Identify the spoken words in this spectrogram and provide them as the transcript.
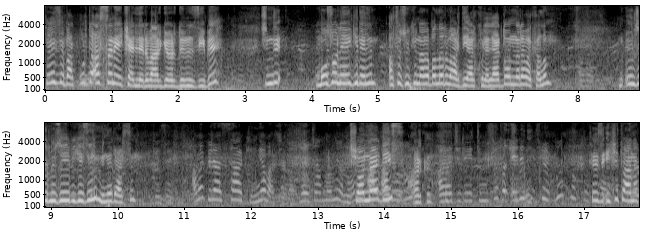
Teyze bak burada aslan heykelleri var gördüğünüz gibi. Şimdi mozoleye girelim. Atatürk'ün arabaları var diğer kulelerde onlara bakalım. Önce müzeyi bir gezelim mi ne dersin? Gezelim. Ama biraz sakin, yavaş yavaş. Heyecanlanıyor mu? Şu an neredeyiz? Arka. Aciliyetimiz yok. Eli titriyor biliyor musun? Teyze iki tane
